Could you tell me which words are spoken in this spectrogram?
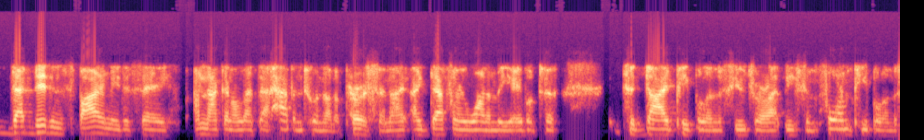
that did inspire me to say, I'm not going to let that happen to another person. I, I definitely want to be able to to guide people in the future, or at least inform people in the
